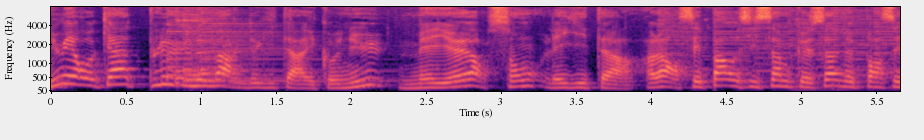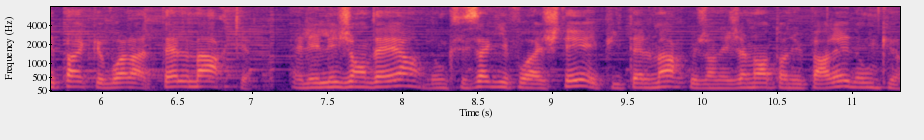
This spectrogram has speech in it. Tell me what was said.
Numéro 4, plus une marque de guitare est connue, meilleures sont les guitares. Alors c'est pas aussi simple que ça, ne pensez pas que voilà, telle marque, elle est légendaire, donc c'est ça qu'il faut acheter, et puis telle marque, j'en ai jamais entendu parler, donc euh,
